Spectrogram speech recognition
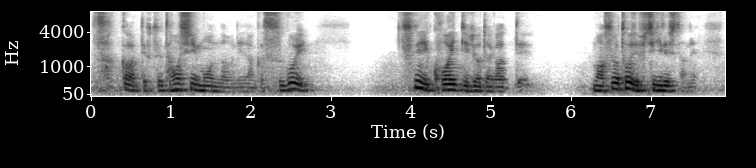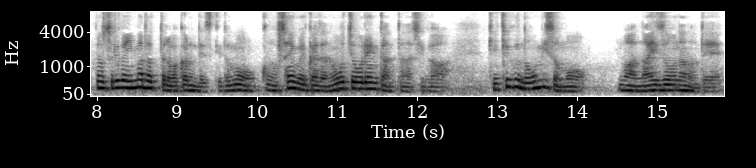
サッカーって普通楽しいもんなのになんかすごい常に怖いっていう状態があって、まあそれは当時不思議でしたね。でもそれが今だったらわかるんですけども、この最後に書いた脳腸連環って話が、結局脳みそもまあ内臓なので、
